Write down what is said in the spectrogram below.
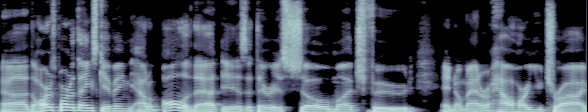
Uh, the hardest part of Thanksgiving, out of all of that, is that there is so much food, and no matter how hard you try,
